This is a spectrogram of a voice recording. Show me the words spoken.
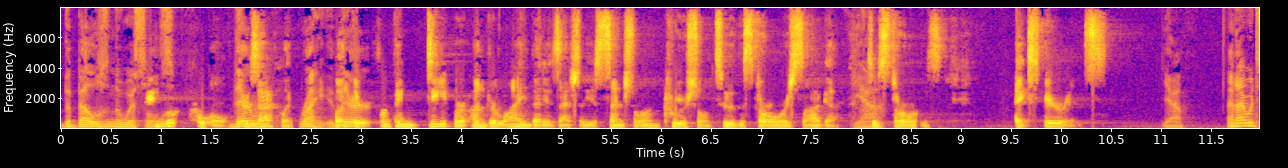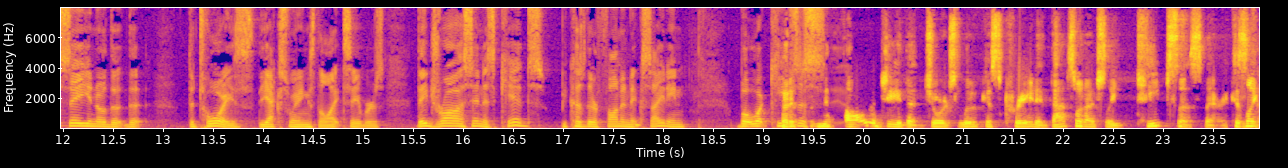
the bells and the They whistles. look cool, They're- exactly. right, But there's something deeper underlying that is actually essential and crucial to the Star Wars saga, Yeah. to the Star Wars experience. Yeah, and I would say you know the the the toys, the X wings, the lightsabers, they draw us in as kids because they're fun and exciting. But what But keeps it's us the mythology that George Lucas created. That's what actually keeps us there. Because, like,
